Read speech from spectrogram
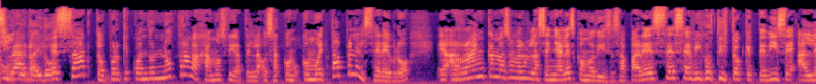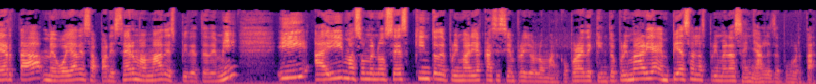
cincuenta. 52. Exacto, porque cuando no trabajamos, fíjate, la- o sea, como, como etapa en el cerebro, eh, arranca más o menos las señales, como dices, aparece ese bigotito que te dice, alerta, me voy a desaparecer, mamá, despídete de mí. Y ahí más o menos es quinto de primaria, casi siempre yo lo marco. Por ahí de quinto de primaria empiezan las primeras señales de pubertad.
